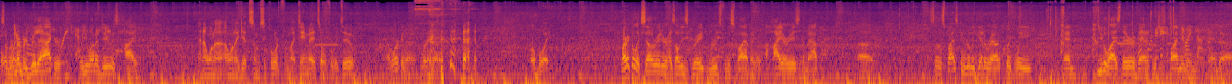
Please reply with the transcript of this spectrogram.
So remember, you're the hacker. What you want to do is hide. And I wanna I wanna get some support from my teammates, hopefully too. I'm working on it. Working on it. Oh boy. Particle Accelerator has all these great routes for the spy up in high areas of the map. Uh, so the spies can really get around quickly and utilize their advantage, which is climbing and, and, uh,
